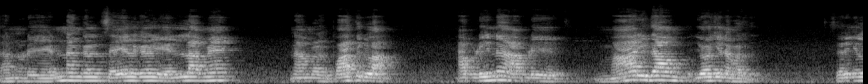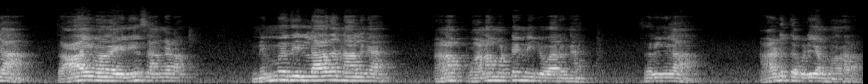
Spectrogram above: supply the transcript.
தன்னுடைய எண்ணங்கள் செயல்கள் எல்லாமே நம்மளுக்கு பார்த்துக்கலாம் அப்படின்னு அப்படி மாறி தான் யோஜனை வருது. சரிங்களா? தாய் வகையிலையும் சங்கடம். நிம்மதி இல்லாத நாளுங்க. ஆனால் பணம் மட்டும் இன்றைக்கி வருங்க. சரிங்களா? அடுத்தபடியாக மகரம்.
